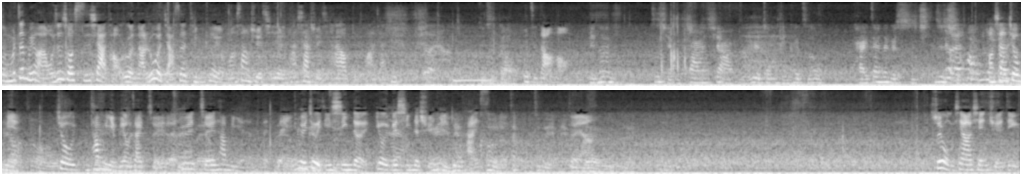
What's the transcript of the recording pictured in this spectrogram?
我们这没有啊，我是说私下讨论啊。如果假设停课，有没有上学期的人，他下学期还要补吗？假设对啊，不知道。不知道哈。哎，那之前发下五月中停课之后，排在那个时期日期的，好像就免，就他们也没有再追了，因为追他们也很累，因为就已经新的又一个新的学年度开始了，再补这个也没有。对啊对所以我们现在要先决定，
